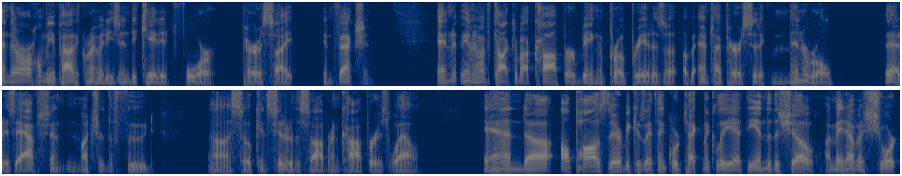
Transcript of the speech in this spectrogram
and there are homeopathic remedies indicated for parasite infection. And know I've talked about copper being appropriate as a, an antiparasitic mineral that is absent in much of the food. Uh, so consider the sovereign copper as well. And uh, I'll pause there because I think we're technically at the end of the show. I may have a short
